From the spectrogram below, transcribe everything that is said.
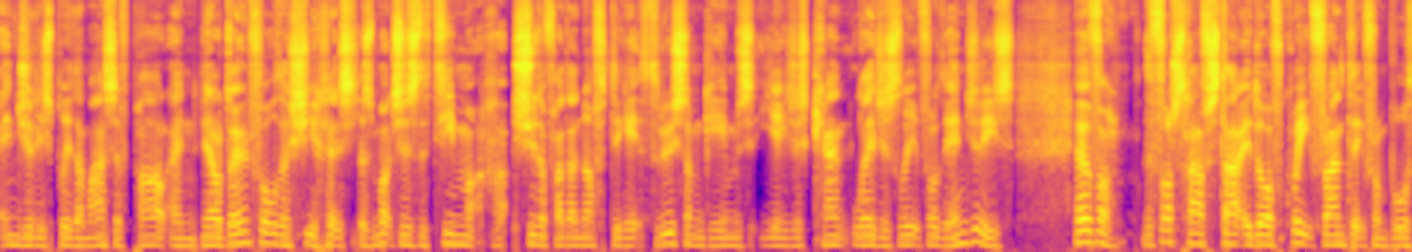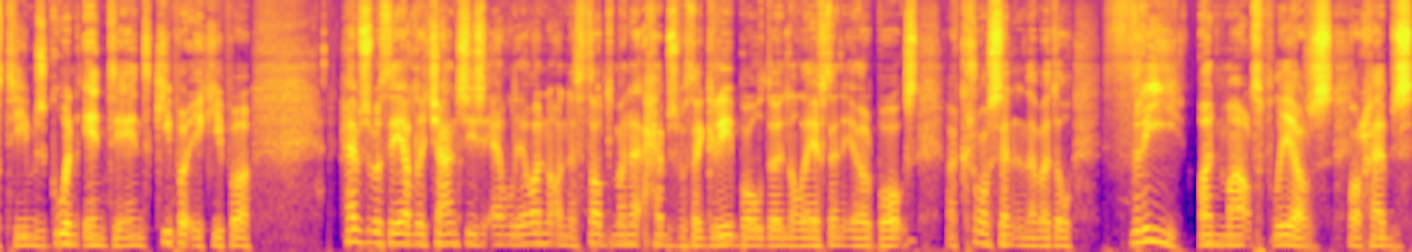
injuries played a massive part in their downfall this year. Is as much as the team should have had enough to get through some games, you just can't legislate for the injuries. However, the first half started off quite frantic from both teams, going end to end, keeper to keeper. Hibs with the early chances early on. On the third minute, Hibs with a great ball down the left into our box, a cross into the middle. Three unmarked players for Hibs.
